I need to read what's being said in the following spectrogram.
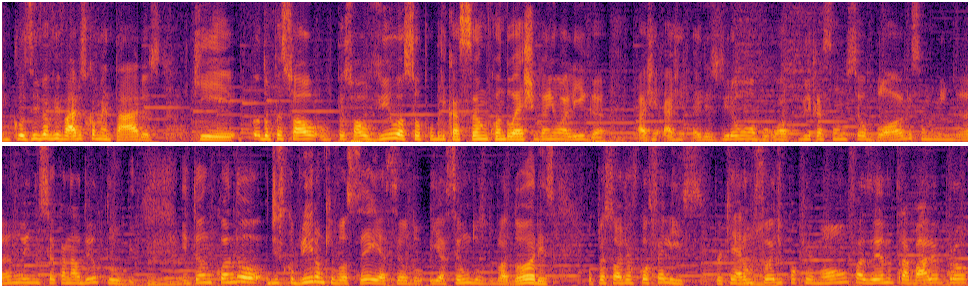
Inclusive eu vi vários comentários que do pessoal, o pessoal viu a sua publicação quando o Ash ganhou a liga. A gen- a gen- eles viram uma, uma publicação no seu blog, se eu não me engano, e no seu canal do YouTube. Então, quando descobriram que você ia ser, o ia ser um dos dubladores, o pessoal já ficou feliz. Porque era um fã de Pokémon fazendo trabalho pro,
